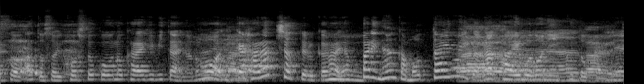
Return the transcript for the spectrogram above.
そうあとそういうコストコの会費みたいなのもはい一回払っちゃってるからうん。やっぱりなんかもったいないから買い物に行くとかはいね。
